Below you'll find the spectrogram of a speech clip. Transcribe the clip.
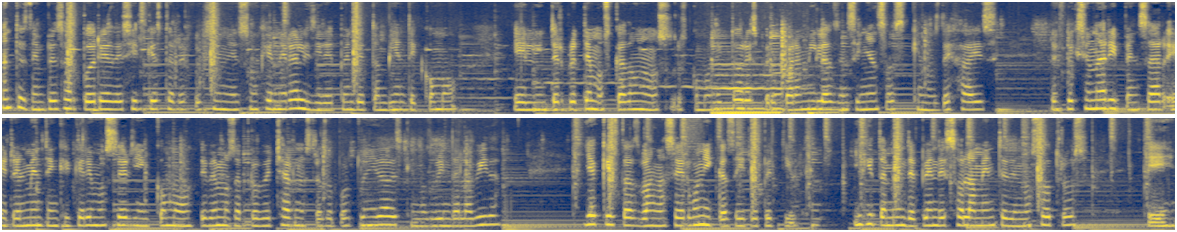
Antes de empezar podría decir que estas reflexiones son generales y depende también de cómo lo interpretemos cada uno de nosotros como lectores, pero para mí las enseñanzas que nos deja es reflexionar y pensar realmente en qué queremos ser y en cómo debemos aprovechar nuestras oportunidades que nos brinda la vida, ya que estas van a ser únicas e irrepetibles y que también depende solamente de nosotros eh,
